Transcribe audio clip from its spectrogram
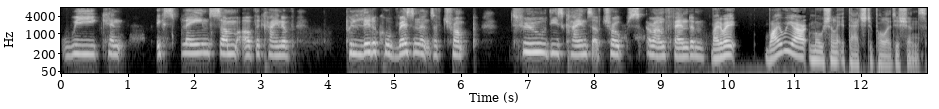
we can explain some of the kind of political resonance of Trump through these kinds of tropes around fandom. By the way, why we are emotionally attached to politicians?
